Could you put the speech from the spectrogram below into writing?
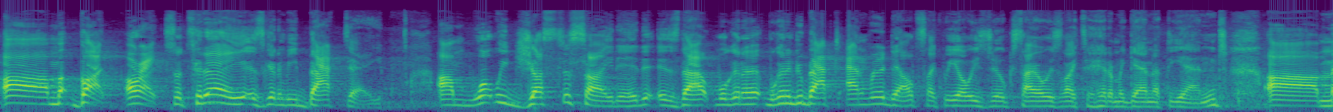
Um, but, all right, so today is going to be back day. Um, what we just decided is that we're gonna we're gonna do back and rear delts like we always do because I always like to hit them again at the end. Um,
